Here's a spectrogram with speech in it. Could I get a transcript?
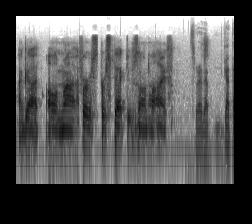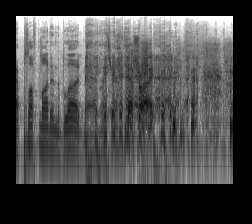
I got all of my first perspectives on life. That's right. That got that pluff mud in the blood, man. That's right. That's right.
